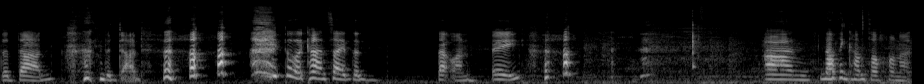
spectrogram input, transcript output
the dud, the dud, because I can't say the, that one, E. and um, nothing comes off on it.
